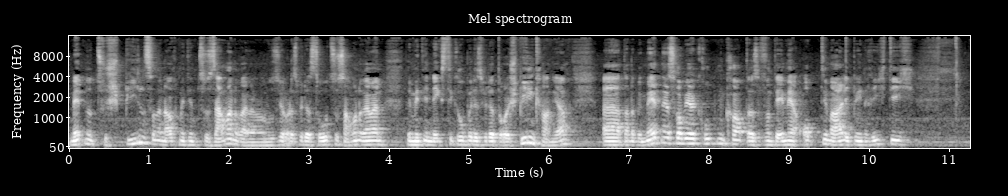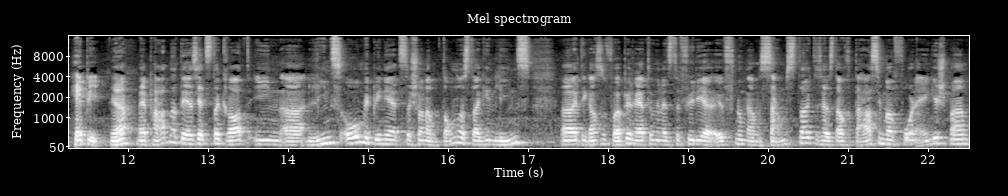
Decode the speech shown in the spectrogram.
nicht nur zu spielen, sondern auch mit dem Zusammenräumen. Man muss ja alles wieder so zusammenräumen, damit die nächste Gruppe das wieder toll spielen kann. Ja? Äh, dann habe ich Madness habe ich ja Gruppen gehabt, also von dem her optimal, ich bin richtig happy. Ja? Mein Partner, der ist jetzt da gerade in äh, Linz oben, ich bin ja jetzt da schon am Donnerstag in Linz, äh, die ganzen Vorbereitungen jetzt dafür die Eröffnung am Samstag, das heißt auch da sind wir voll eingespannt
